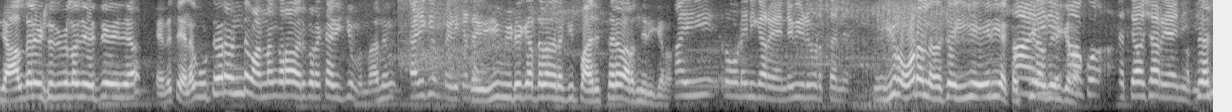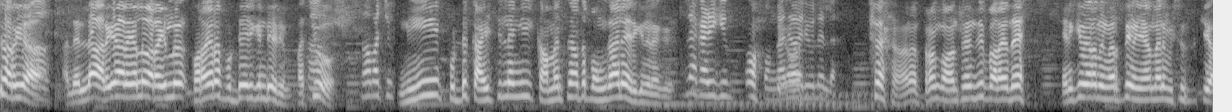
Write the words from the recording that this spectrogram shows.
ഞാൻ തന്നെ വിശ്വസിക്കുന്നില്ല ചോദിച്ചു കഴിഞ്ഞാൽ എന്റെ ചില കൂട്ടുകാരുണ്ട് വണ്ണം കുറവ് അവർ കുറെ കഴിക്കും. എന്നാലും കഴിക്കും പേടിക്കണ്ട. ഈ വീഡിയോക്കകത്തുള്ള നിനക്ക് ഈ പരിസരം അറിഞ്ഞിരിക്കണം. ആ ഈ റോഡ് എനിക്കറിയാം. എന്റെ വീട് ഇവിടെ തന്നെ. ഈ റോഡല്ല വെച്ചാൽ ഈ ഏരിയ ആ, കൊച്ചി അറിഞ്ഞിരിക്കണം. ആ, അത്യാവശ്യം അറിയാം എനിക്ക്. അത്യാവശ്യം അറിയാ. അല്ലെല്ലാം അറിയാം അറിയാന്ന് പറയുന്നത് കുറെ ഫുഡ് കഴിക്കേണ്ടി വരും. പറ്റുമോ ആ പറ്റും. നീ ഫുഡ് കഴിച്ചില്ലെങ്കിൽ കമന്റ്സിനകത്ത് പൊങ്കാലായിരിക്കും നിനക്ക്. ഇല്ല കഴിക്കും. പൊങ്കാല ഛേ, അവൻ എത്രയും കോൺഫിഡൻസ് പറയതേ എനിക്ക് വേറെ നിവർത്തി ഞാൻ എന്നാലും വിശ്വസിക്കുക.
